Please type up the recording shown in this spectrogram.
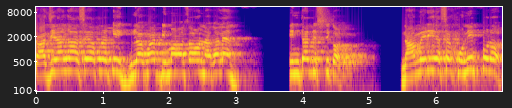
কাজিৰঙা আছে আপোনাৰ কি? গোলাঘাট ডিমা হাছাও নাগালেণ্ড। তিনিটা ডিষ্ট্ৰিক্টত নামেৰি আছে শোণিতপুৰত।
